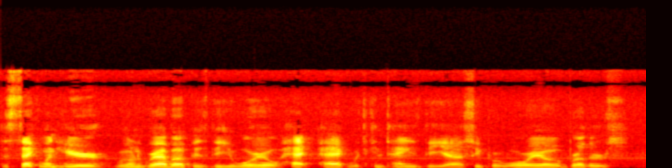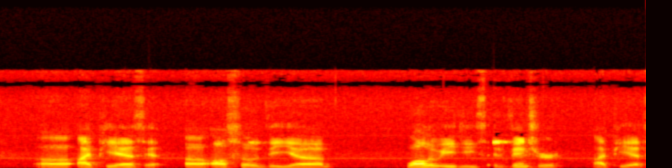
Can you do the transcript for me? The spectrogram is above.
the second one here we're going to grab up is the Wario Hack Pack, which contains the uh, Super Wario Brothers uh, IPS, also the Waluigi's Adventure IPS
